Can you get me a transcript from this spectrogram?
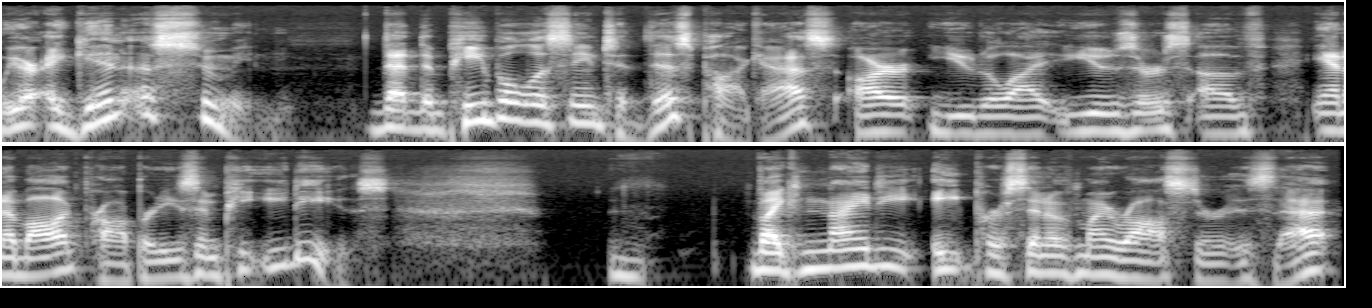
we are again assuming that the people listening to this podcast are utilize, users of anabolic properties and PEDs. Like 98% of my roster is that.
